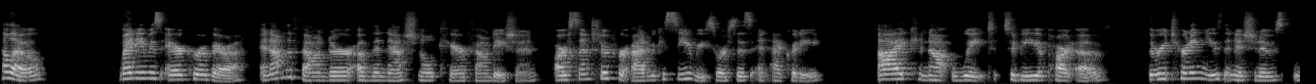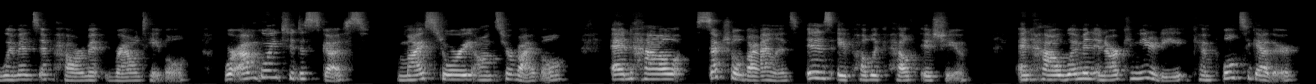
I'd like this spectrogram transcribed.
Hello, my name is Erica Rivera, and I'm the founder of the National Care Foundation, our Center for Advocacy, Resources, and Equity. I cannot wait to be a part of the Returning Youth Initiative's Women's Empowerment Roundtable, where I'm going to discuss my story on survival and how sexual violence is a public health issue, and how women in our community can pull together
